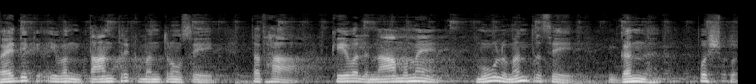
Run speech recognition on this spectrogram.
वैदिक एवं तांत्रिक मंत्रों से तथा केवल नाम में मूल मंत्र से गंध, पुष्प,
